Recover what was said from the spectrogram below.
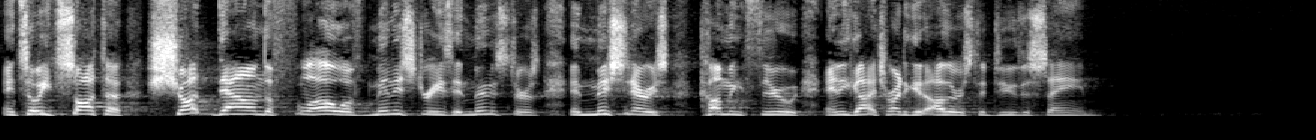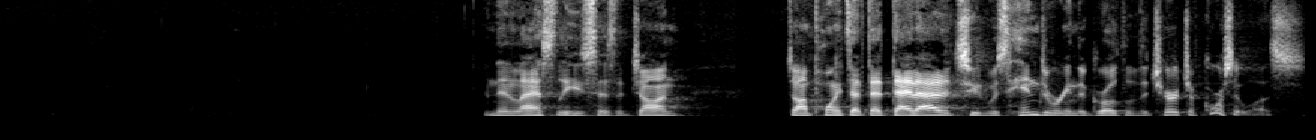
And so he sought to shut down the flow of ministries and ministers and missionaries coming through, and he got trying to get others to do the same. And then lastly, he says that John, John points out that that attitude was hindering the growth of the church. Of course it was.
